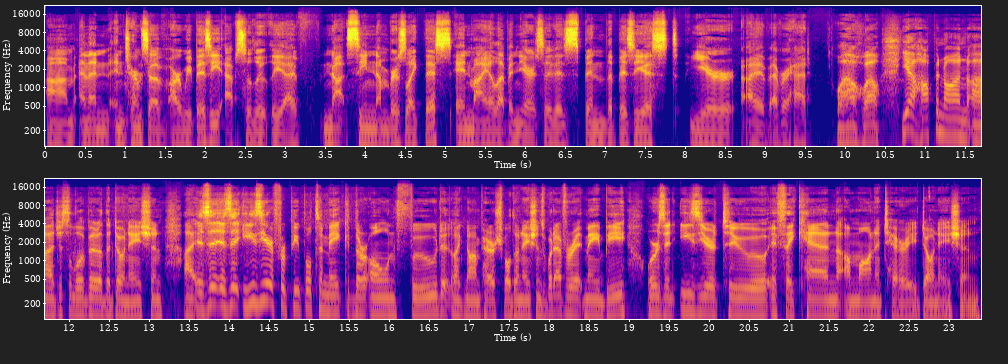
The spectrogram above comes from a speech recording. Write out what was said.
Um, and then in terms of are we busy? Absolutely. I've not seen numbers like this in my 11 years. It has been the busiest year I have ever had. Wow, wow, yeah. Hopping on uh, just a little bit of the donation. Uh, is it is it easier for people to make their own food, like non-perishable donations, whatever it may be, or is it easier to, if they can, a monetary donation?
